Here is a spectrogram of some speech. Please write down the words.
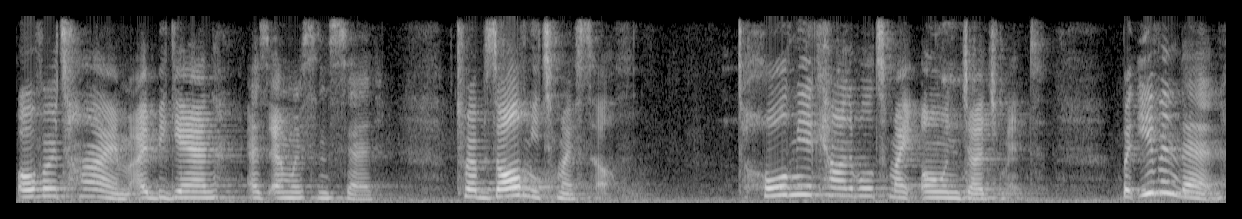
Over time, I began, as Emerson said, to absolve me to myself, to hold me accountable to my own judgment. But even then,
